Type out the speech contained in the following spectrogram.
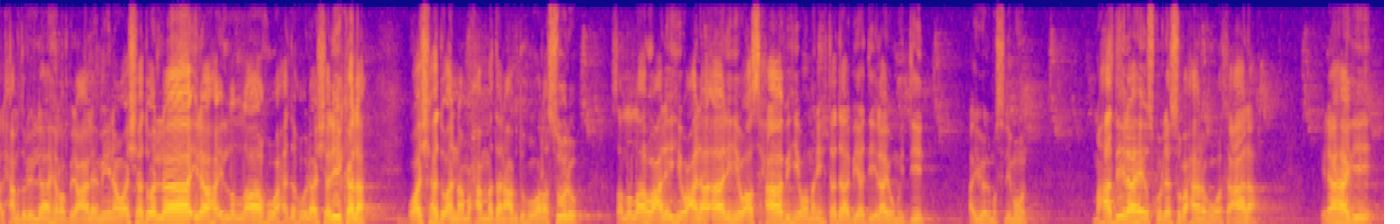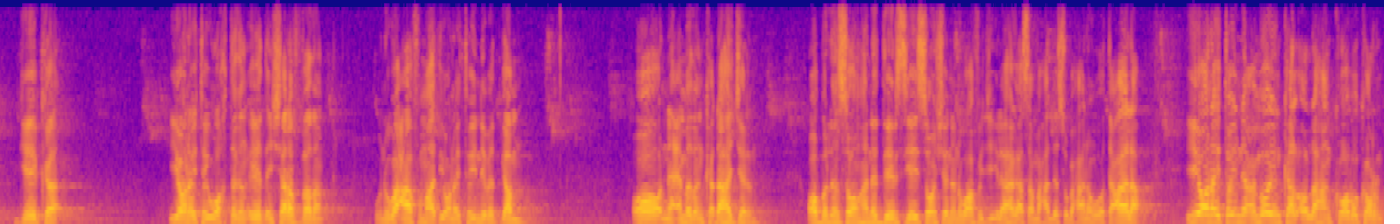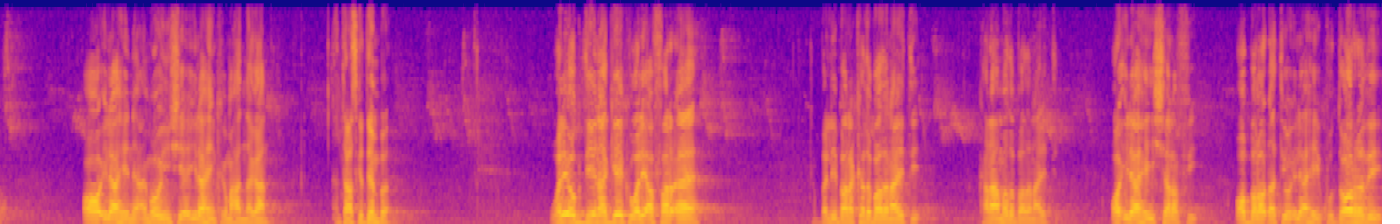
الحمد لله رب العالمين واشهد ان لا اله الا الله وحده لا شريك له واشهد ان محمدا عبده ورسوله صلى الله عليه وعلى اله واصحابه ومن اهتدى بيده إلى يوم الدين ايها المسلمون ما حد الهي اسكن له سبحانه وتعالى الهي جيك iyoonaytay wakhtigan eed in sharaf badan. Unagu caafimaad iyoonaytay nabadgam oo nicmadan ka dhaha jiran oo balin soon hana deersiyey soon shanin waafiji ilaahagaasa maxadle subxaanahu wa tacaala iyoonaytoy nicmooyin kale oo lahan koobo koran oo ilaahay nicmooyin shi ay ilaahay kaga mahadnagaan intaas kademba wali ogdiina geek wali afar ee bali barakada badanayti karaamada badanayti oo ilaahay sharafi oo balo dhati oo ilaahay ku dooradi.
